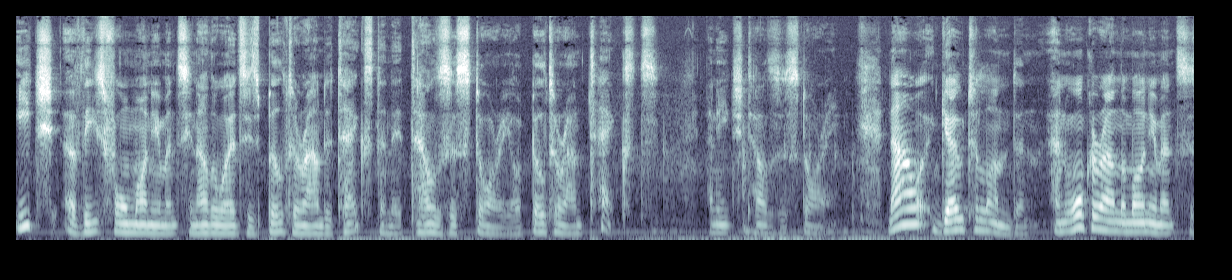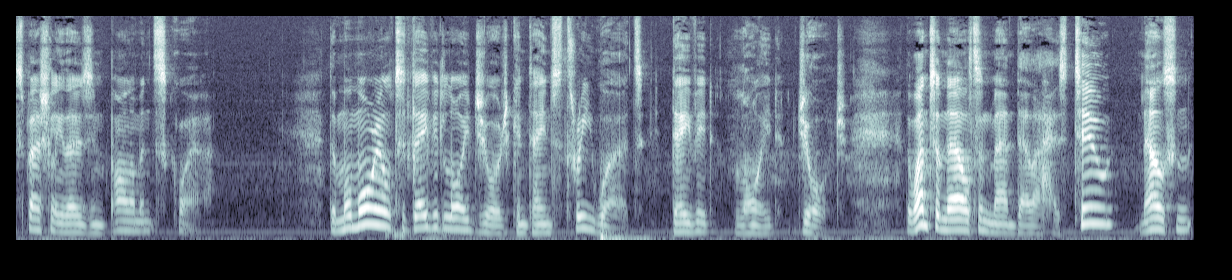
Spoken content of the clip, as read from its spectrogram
Each of these four monuments, in other words, is built around a text and it tells a story, or built around texts and each tells a story. Now go to London and walk around the monuments, especially those in Parliament Square. The memorial to David Lloyd George contains three words David Lloyd George. The one to Nelson Mandela has two Nelson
